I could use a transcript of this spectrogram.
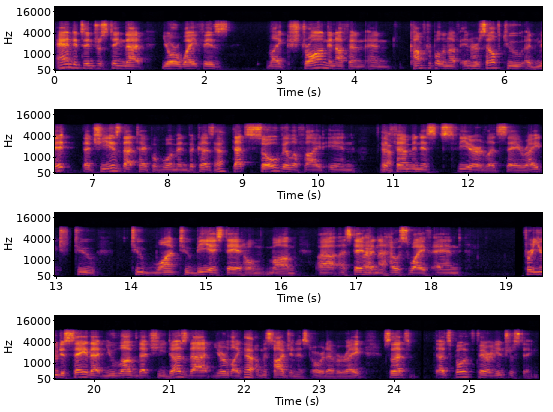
and it's interesting that your wife is like strong enough and and comfortable enough in herself to admit that she is that type of woman because yeah. that's so vilified in the yeah. feminist sphere let's say right to to want to be a stay-at-home mom uh, a stay right. and a housewife and for you to say that you love that she does that, you're like yeah. a misogynist or whatever, right? So that's that's both very interesting.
